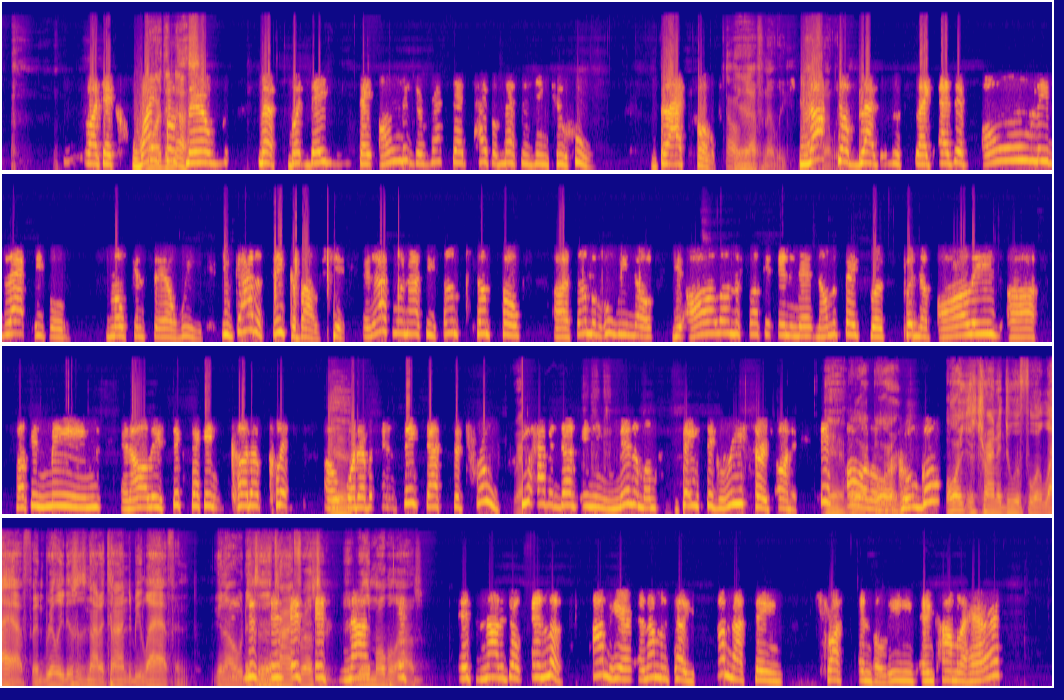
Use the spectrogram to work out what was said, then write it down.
like a white than folks us. marijuana, but they they only direct that type of messaging to who? Black folks. Oh, Yeah. definitely. Lots Definitely. of black, like as if only black people smoke and sell weed. You gotta think about shit, and that's when I see some some folks, uh, some of who we know, get all on the fucking internet and on the Facebook, putting up all these uh fucking memes and all these six second cut up clips or Yeah. whatever, and think that's the truth. Right. You haven't done any minimum basic research on it. It's Yeah. all Or- over or- Google. Or just trying to do it for a laugh. And really, this is not a time to be laughing. You know, this This is is- a time for it's- us to to not- really mobilize. It's not a joke. And look, I'm here and I'm going to tell you, I'm not saying trust and believe in Kamala Harris.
